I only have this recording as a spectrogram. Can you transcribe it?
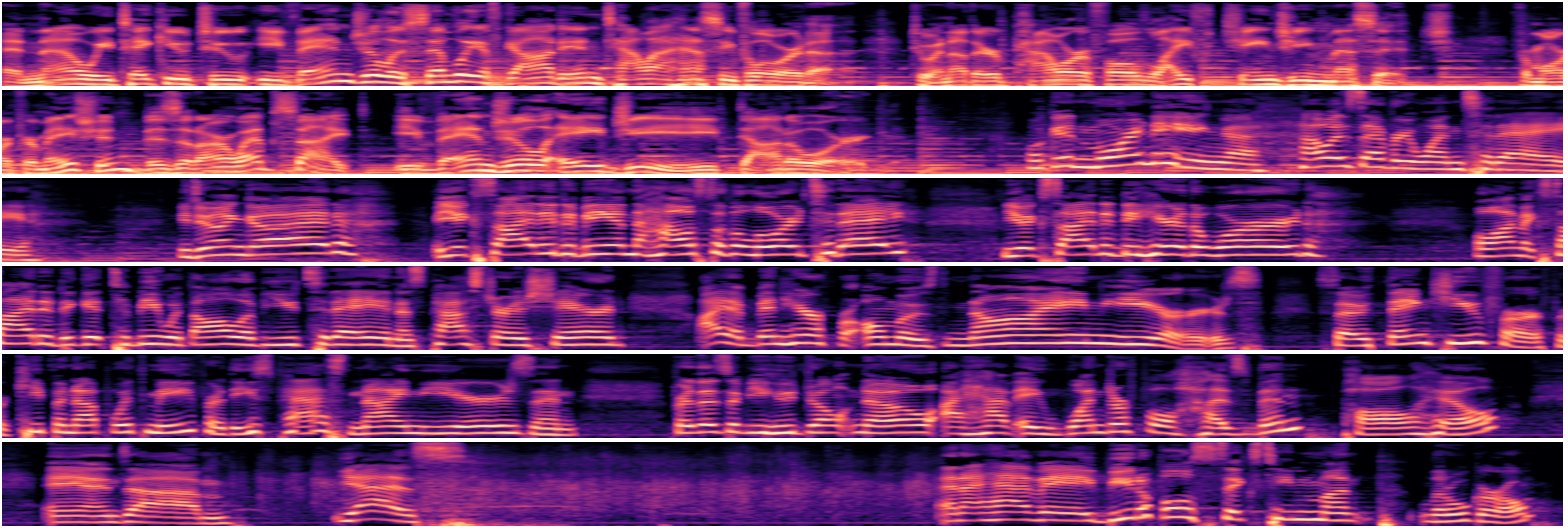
And now we take you to Evangel Assembly of God in Tallahassee, Florida, to another powerful, life changing message. For more information, visit our website, evangelag.org. Well, good morning. How is everyone today? You doing good? Are you excited to be in the house of the Lord today? Are you excited to hear the word? Well, I'm excited to get to be with all of you today. And as Pastor has shared, I have been here for almost nine years. So thank you for, for keeping up with me for these past nine years. And for those of you who don't know, I have a wonderful husband, Paul Hill. And, um, yes. And I have a beautiful 16 month little girl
